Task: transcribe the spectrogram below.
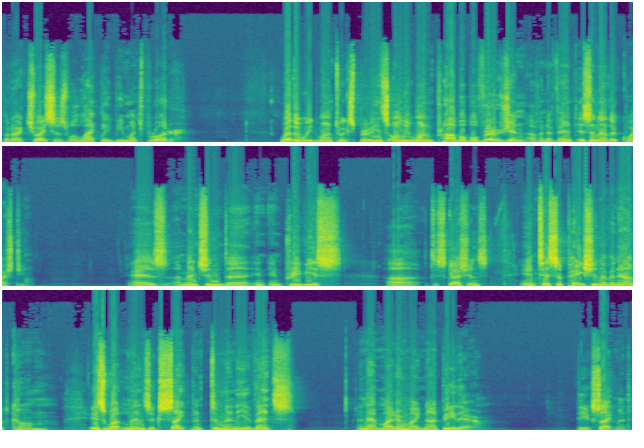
but our choices will likely be much broader. Whether we'd want to experience only one probable version of an event is another question. As I mentioned uh, in, in, previous uh, discussions, anticipation of an outcome is what lends excitement to many events. And that might or might not be there, the excitement.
